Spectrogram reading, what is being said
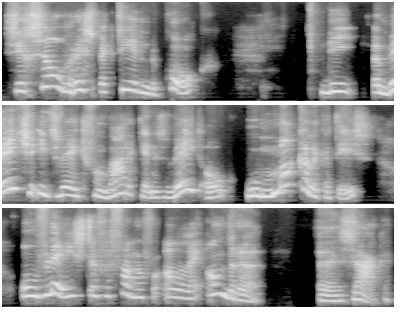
zichzelf respecterende kok, die een beetje iets weet van ware kennis, weet ook hoe makkelijk het is om vlees te vervangen voor allerlei andere eh, zaken.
